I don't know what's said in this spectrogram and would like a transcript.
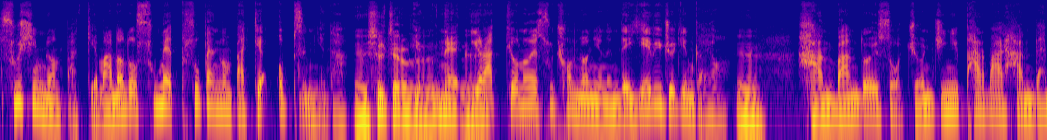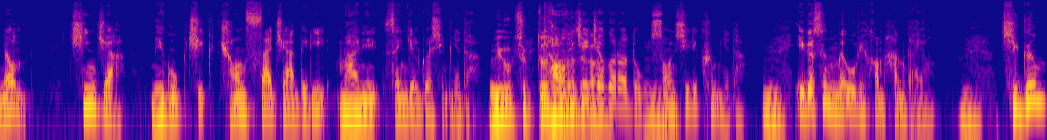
수십 명밖에 많아도 수백 수백 명밖에 없습니다. 예, 실제로는. 네, 이라크 견우에 수천 명이 있는데 예외적인가요? 예. 한반도에서 전진이 발발한다면 진짜 미국 측 전사자들이 많이 생길 것입니다. 미국 측도 경제적으로도 음. 손실이 큽니다. 이것은 매우 위험한가요? 지금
